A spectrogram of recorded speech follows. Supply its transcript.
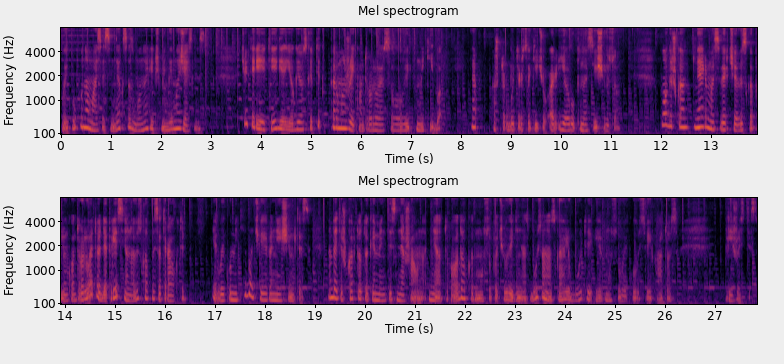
vaikų kūno masės indeksas būna reikšmingai mažesnis. Čia tyrėjai teigia, jog jos kaip tik per mažai kontroliuoja savo vaikų mytybą. Ne, aš turbūt ir sakyčiau, ar jie rūpinasi iš viso. Logiška, nerimas verčia viską aplink kontroliuoti, o depresija nuo visko pasitraukti. Ir vaikų mytyba čia yra neišimtis. Na, bet iš karto tokia mintis nešauna. Neatrodo, kad mūsų pačių vidinės būsenos gali būti ir mūsų vaikų sveikatos priežastis.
